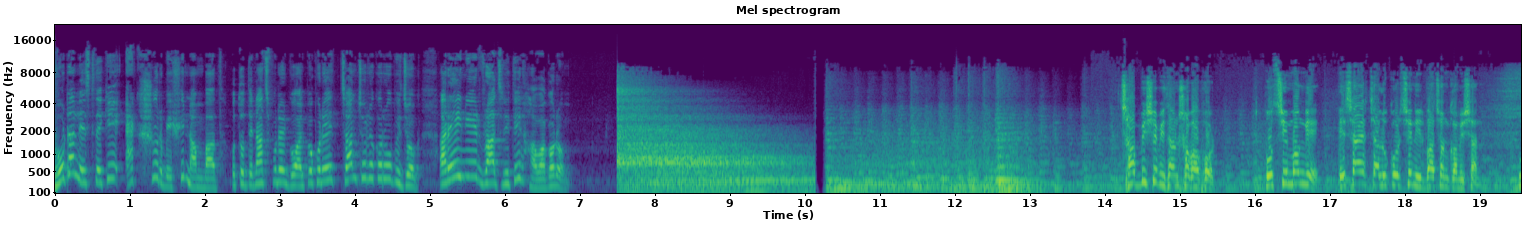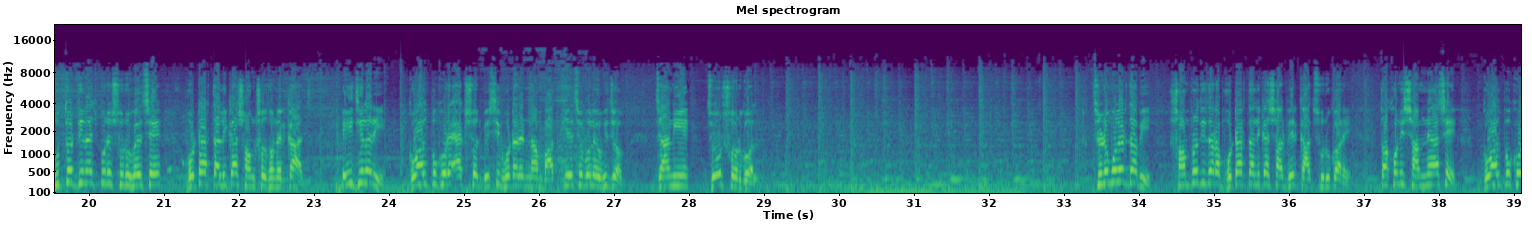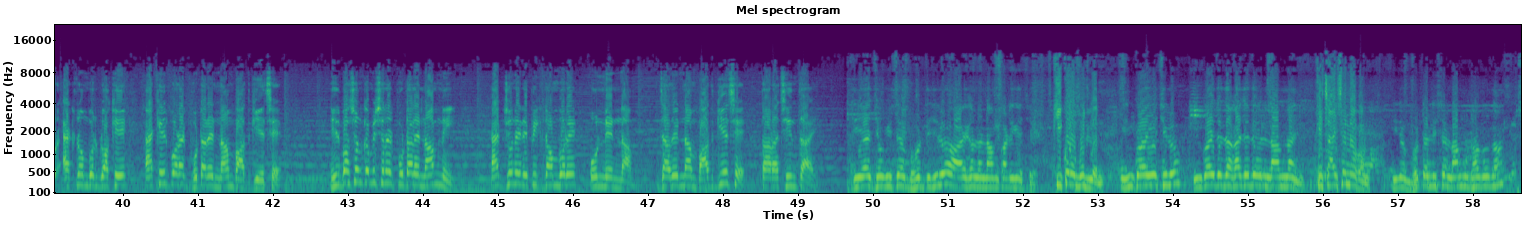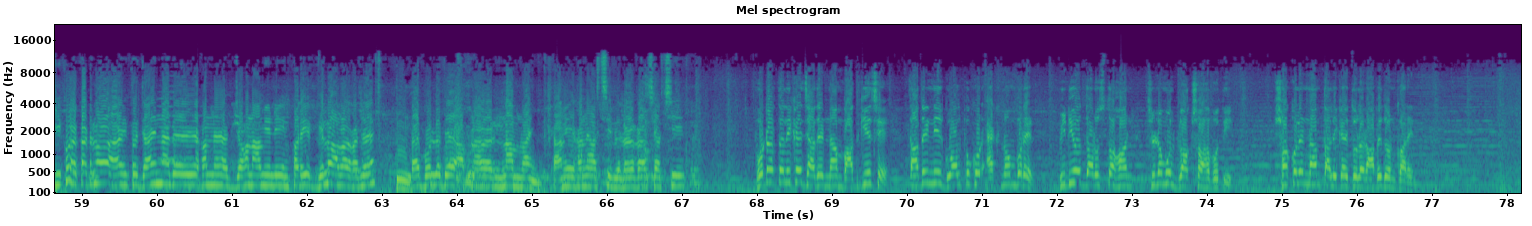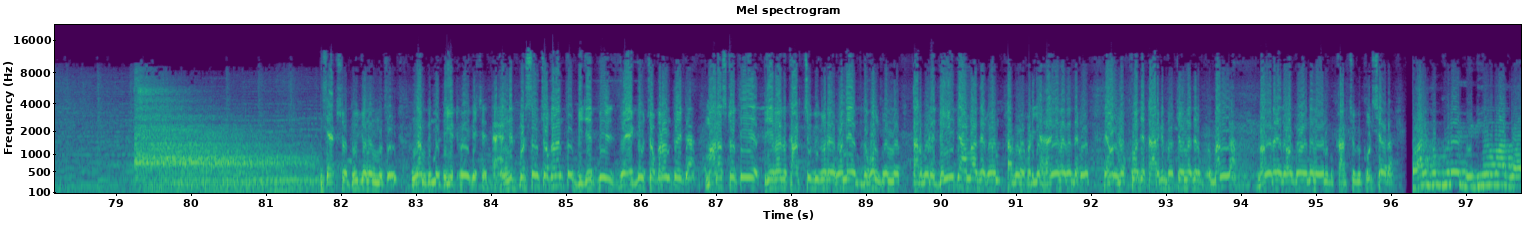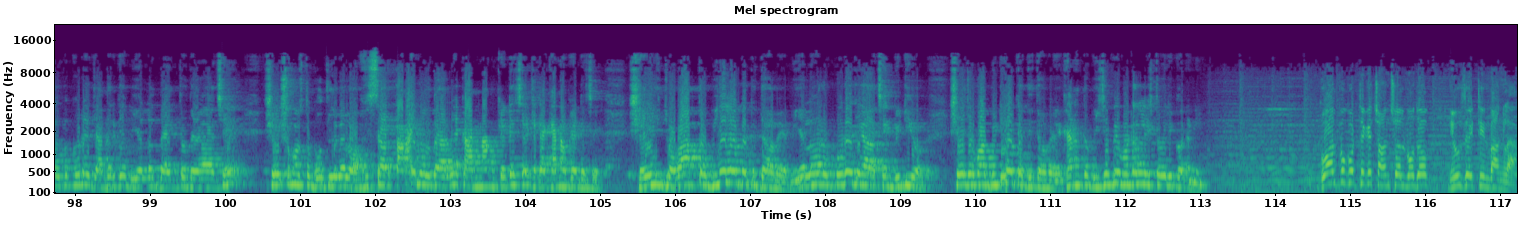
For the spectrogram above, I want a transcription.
Voter list থেকে একশোর বেশি নাম বাদ। উত্তর দিনাজপুরের গোয়ালপুকুরে চাঞ্চল্যকর অভিযোগ, আর এই নিয়ে রাজনীতির হাওয়া গরম। ছাব্বিশে বিধানসভা ভোট। পশ্চিমবঙ্গে এসআইআর চালু করছে নির্বাচন কমিশন। উত্তর দিনাজপুরে শুরু হয়েছে ভোটার তালিকা সংশোধনের কাজ। এই জেলারই গোয়ালপুকুরে একশোর বেশি ভোটারের নাম বাদ গিয়েছে বলে অভিযোগ, যা নিয়ে জোর শোরগোল তৃণমূলের দাবি, সম্প্রতি তারা ভোটার তালিকা সার্ভের কাজ শুরু করে। তখনই সামনে আসে গোয়ালপুকুর এক নম্বর ব্লকে একের পর এক ভোটারের নাম বাদ গিয়েছে। নির্বাচন কমিশনের পোর্টালে নাম নেই, একজনের এপিক নম্বরে অন্যের নাম। যাদের নাম বাদ গিয়েছে, তারা চিন্তায় ডিআই চব্বিশে ভোট দিয়েছিল আর এখানে নাম কাটে গেছে। কি করে বুঝলেন? ইনকোয়ারি গেছিল ইনকোয়ারিতে দেখা যাচ্ছে যে নাম নাই। কি চাইছেন এখন? ভোটার লিস্টে নাম উঠাবো না কি করে কাটানো আমি তো জানি না এখন যখন আমি ইনকোয়ারি গেল আমার কাছে তাই বলল যে আপনার নাম নাই। তা আমি এখানে আসছি বেলার কাছে আসছি। ভোটার তালিকায় যাদের নাম বাদ গিয়েছে তাদের নিয়ে গোয়ালপুকুর এক নম্বরের বিডিওর দ্বারস্থ হন তৃণমূল ব্লক সভাপতি। সকলের নাম তালিকায় তোলার আবেদন করেন। একশো মতন নাম কিন্তু ডিলিট হয়ে গেছে। হান্ড্রেড পার্সেন্ট চক্রান্ত একদম চক্রান্ত এটা। মহারাষ্ট্রতে যেভাবে কারচুপি করে ওখানে দখল করল, তারপরে দিল্লিতে আমরা দেখলাম, তারপরে দেখলাম। এখন লক্ষ্য আছে টার্গেট হচ্ছে ওনাদের বাংলা। বাংলাটাকে দখল করার জন্য কারচুপি করছে ওরা। বা গোয়ালপুকুরে যাদেরকে বিএলওর দায়িত্ব দেওয়া আছে, সেই সমস্ত বুথ লেভেল অফিসার তারাই বলতে পারবে কার নাম কেটেছে, সেটা কেন কেটেছে। সেই জবাব তো বিএলও কে দিতে হবে। বিএলও এর উপরে যে আছেন বিডিও সেই জবাব বিডিও কে দিতে হবে। এখানে তো বিজেপি ভোটার লিস্ট তৈরি করেনি। গোয়ালপুকুর থেকে চঞ্চল মোদক নিউজ এইটিন বাংলা।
